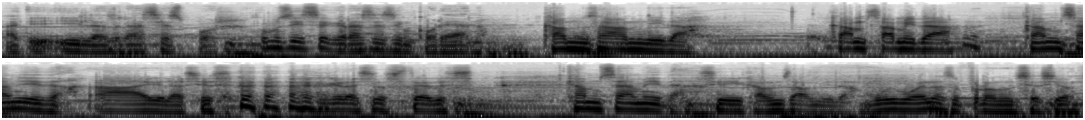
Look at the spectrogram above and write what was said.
aquí y las gracias por, ¿cómo se dice gracias en coreano? 감사합니다. Kamsamida. Kamsamida. Ay, gracias. gracias a ustedes. Kamsamida. Sí, Kamsamida. Muy buena su pronunciación.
